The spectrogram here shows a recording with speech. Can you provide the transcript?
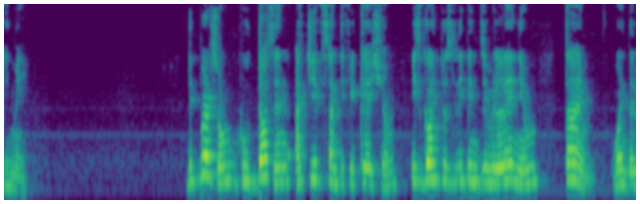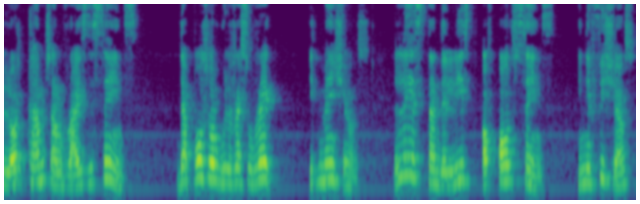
in me. The person who doesn't achieve sanctification is going to sleep in the millennium time when the Lord comes and raises the saints. The apostle will resurrect, it mentions, less than the least of all saints in Ephesians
